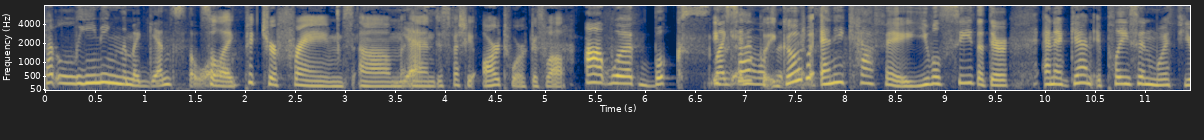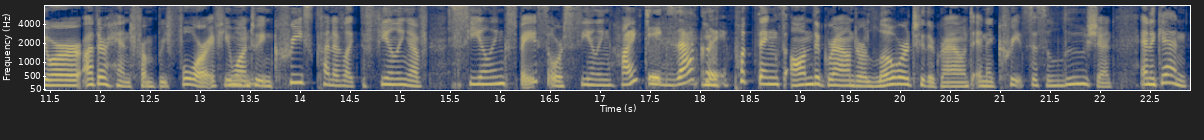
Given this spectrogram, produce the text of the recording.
but leaning them against the wall. Mm-hmm. So, like picture frames um, Yes. and especially artwork as well. artwork, books, like exactly. Go to any cafe. You will see that there, and again, it plays in with your other hint from before. If you want Mm. to increase kind of like the feeling of ceiling space or ceiling height, Exactly. put things on the ground or lower to the ground, and it creates this illusion. And again,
